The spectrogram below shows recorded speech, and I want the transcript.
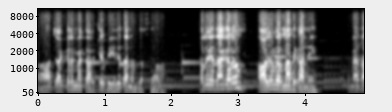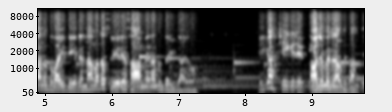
ਹਾਂ ਚੈੱਕ ਤੇ ਮੈਂ ਕਰਕੇ ਫੇਰ ਹੀ ਤੁਹਾਨੂੰ ਦੱਸਿਆ ਵਾ। ਚਲੋ ਏਦਾਂ ਕਰੋ ਆ ਜਾਓ ਮੇਰੇ ਨਾਲ ਦੁਕਾਨੇ। ਮੈਂ ਤੁਹਾਨੂੰ ਦਵਾਈ ਦੇ ਦਿੰਦਾ ਵਾ ਤਾਂ ਸਵੇਰੇ ਸ਼ਾਮ ਇਹਨਾਂ ਨੂੰ ਦੇਈ ਜਾਇਓ। ਠੀਕ ਆ? ਠੀਕ ਹੈ ਜੀ। ਆ ਜਾਓ ਮੇਰੇ ਨਾਲ ਦੁਕਾਨ ਤੇ।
